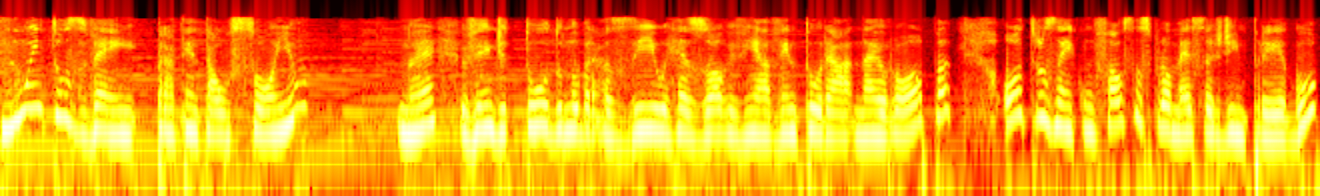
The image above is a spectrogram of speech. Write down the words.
Muitos vêm para tentar o sonho, né? Vende tudo no Brasil e resolve vir aventurar na Europa. Outros vêm com falsas promessas de emprego,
